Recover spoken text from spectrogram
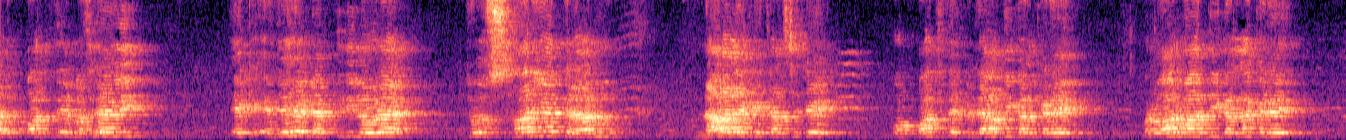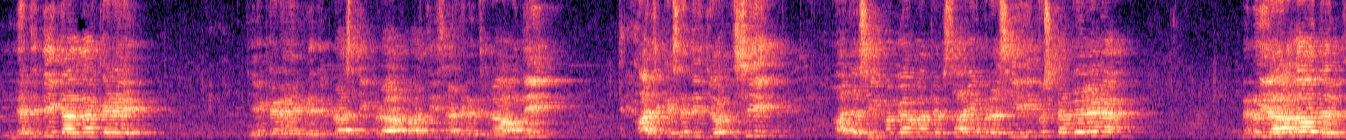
ਅੱਜ ਪੰਥ ਦੇ ਮਸਲੇ ਲਈ ਇੱਕ ਅਜਿਹੇ ਵਿਅਕਤੀ ਦੀ ਲੋੜ ਹੈ ਜੋ ਸਾਰੀਆਂ ਧਿਰਾਂ ਨੂੰ ਨਾਲ ਲੈ ਕੇ ਚੱਲ ਸਕੇ, ਉਹ ਪੰਥ ਤੇ ਪੰਜਾਬ ਦੀ ਗੱਲ ਕਰੇ, ਪਰਿਵਾਰਵਾਦ ਦੀ ਗੱਲ ਨਾ ਕਰੇ, ਨਿੱਜ ਦੀ ਗੱਲ ਨਾ ਕਰੇ, ਜੇਕਰ ਇਹ ਨਿੱਜ ਪ੍ਰਸਤੀ ਪ੍ਰਾਪਤੀ ਸਾਡੇ ਵਿੱਚ ਨਾ ਆਉਂਦੀ, ਅੱਜ ਕਿਸੇ ਦੀ ਜ਼ਰੂਰਤ ਸੀ, ਅੱਜ ਅਸੀਂ ਮੰਗਾ ਮੰਦੇ ਸਾਰੀ ਉਮਰ ਅਸੀਂ ਇਹੀ ਕੁਝ ਕਰਦੇ ਰਹਿਣਾ ਮੈਨੂੰ ਯਾਦ ਆ ਉਹ ਦਿਨ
